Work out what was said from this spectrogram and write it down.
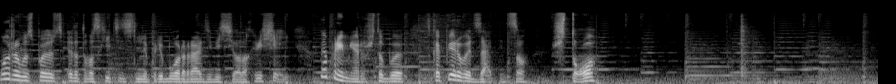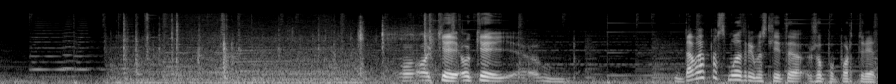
Можем использовать этот восхитительный прибор ради веселых вещей. Например, чтобы скопировать задницу. Что? О окей, окей. Давай посмотрим, если это жопа портрет.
